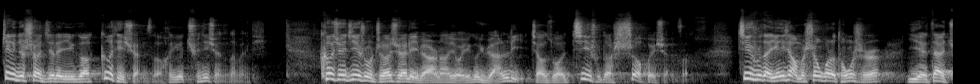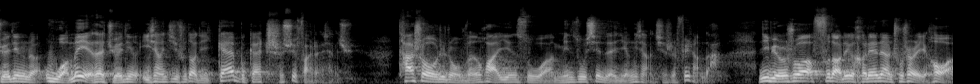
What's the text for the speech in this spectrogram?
这个就涉及了一个个体选择和一个群体选择的问题。科学技术哲学里边呢有一个原理叫做技术的社会选择。技术在影响我们生活的同时，也在决定着我们也在决定一项技术到底该不该持续发展下去。它受这种文化因素啊、民族性的影响其实非常大。你比如说，福岛这个核电站出事以后啊，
